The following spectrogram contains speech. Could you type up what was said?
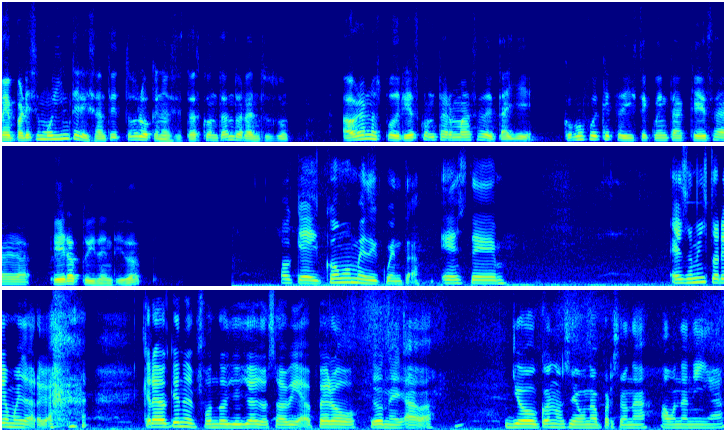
Me parece muy interesante todo lo que nos estás contando, Aranzuzu. Ahora nos podrías contar más a detalle cómo fue que te diste cuenta que esa era, era tu identidad. Ok, ¿cómo me di cuenta? Este es una historia muy larga. Creo que en el fondo yo ya lo sabía, pero lo negaba yo conocí a una persona, a una niña,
